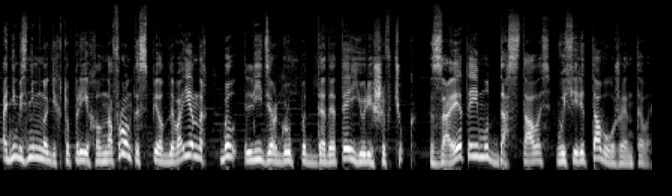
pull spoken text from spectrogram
Одним из немногих, кто приехал на фронт и спел для военных, был лидер группы ДДТ Юрий Шевчук. За это ему досталось в эфире того же НТВ.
